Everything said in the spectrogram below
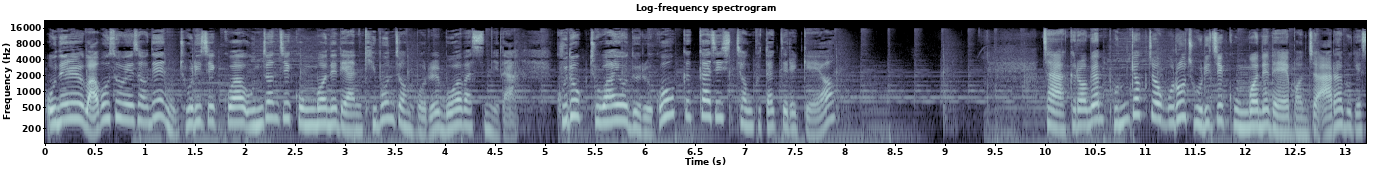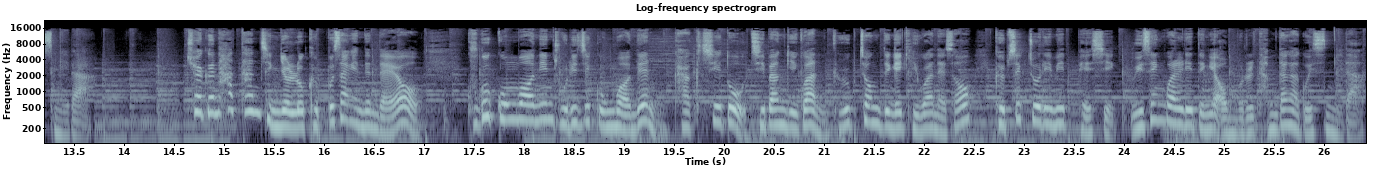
오늘 와보소에서는 조리직과 운전직 공무원에 대한 기본 정보를 모아봤습니다. 구독, 좋아요 누르고 끝까지 시청 부탁드릴게요. 자, 그러면 본격적으로 조리직 공무원에 대해 먼저 알아보겠습니다. 최근 핫한 직렬로 급부상했는데요. 구급 공무원인 조리직 공무원은 각 시도, 지방기관, 교육청 등의 기관에서 급식 조리 및 배식, 위생관리 등의 업무를 담당하고 있습니다.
